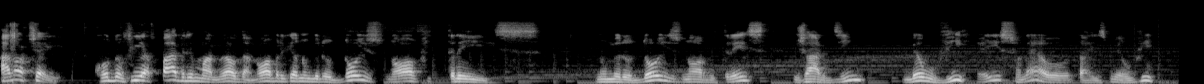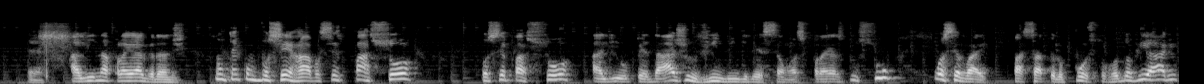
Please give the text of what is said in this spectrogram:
Anote aí, rodovia Padre Manuel da Nóbrega, número 293. Número 293, Jardim Melvi, é isso, né, o Thaís Melvi? É, ali na Praia Grande. Não tem como você errar, você passou, você passou ali o pedágio vindo em direção às praias do sul você vai passar pelo posto rodoviário,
